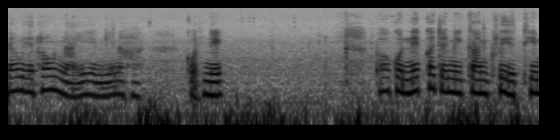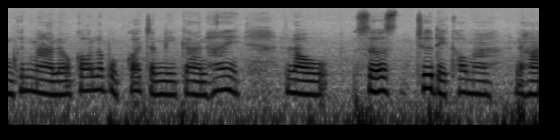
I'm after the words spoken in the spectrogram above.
นักเรียนห้องไหนอย่างนี้นะคะ กด next พอกด next ก็จะมีการ create ทีมขึ้นมา แล้วก็ระบบก็จะมีการให้เรา search ชื่อเด็กเข้ามานะคะ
